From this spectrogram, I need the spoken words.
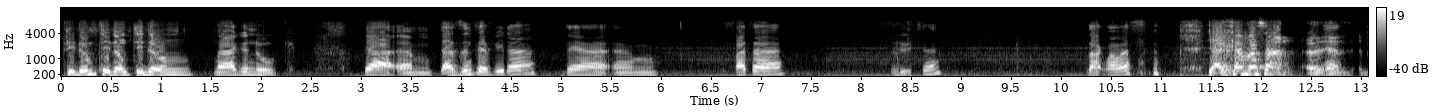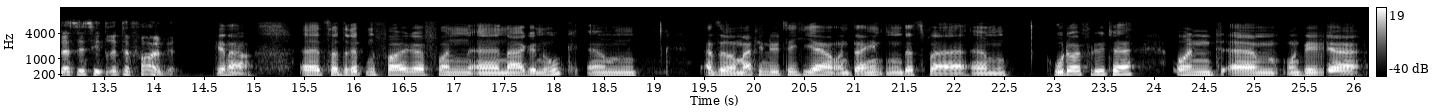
Tidum, tidum, tidum. Na genug. Ja, ähm, da sind wir wieder. Der ähm, Vater Lüte. Sag mal was. Ja, ich kann was sagen. Äh, ja. Das ist die dritte Folge. Genau. Äh, zur dritten Folge von äh, Nah genug. Ähm, also Martin Lüte hier und da hinten, das war ähm, Rudolf Lüte. Und, ähm, und wir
